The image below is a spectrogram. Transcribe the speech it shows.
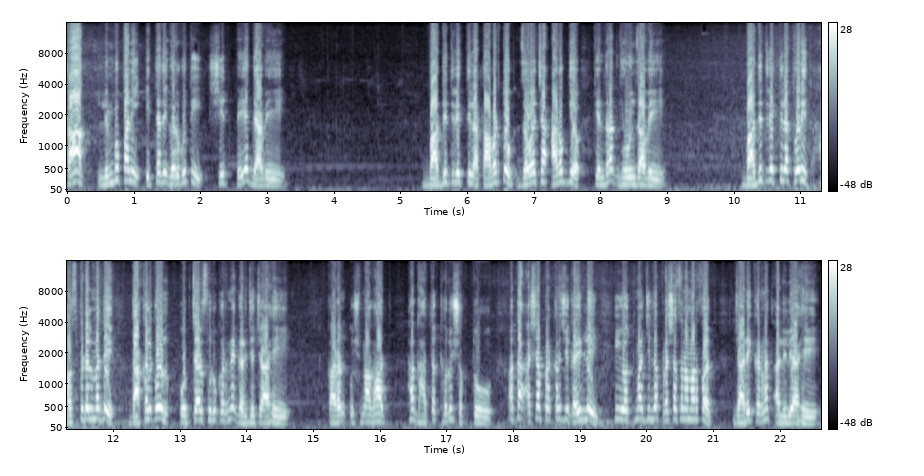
ताक लिंबू पाणी इत्यादी घरगुती शीतपेय द्यावे. बाधित व्यक्तीला ताबडतोब जवळच्या आरोग्य केंद्रात घेऊन जावे. बाधित व्यक्तीला त्वरित हॉस्पिटलमध्ये दाखल करून उपचार सुरू करणे गरजेचे आहे. कारण उष्माघात हा घातक ठरू शकतो. आता अशा प्रकारची गाईडलाईन ही यवतमाळ जिल्हा प्रशासनामार्फत जारी करण्यात आलेली आहे.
